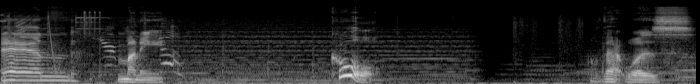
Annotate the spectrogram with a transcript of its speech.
And money. Cool. Well, that was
